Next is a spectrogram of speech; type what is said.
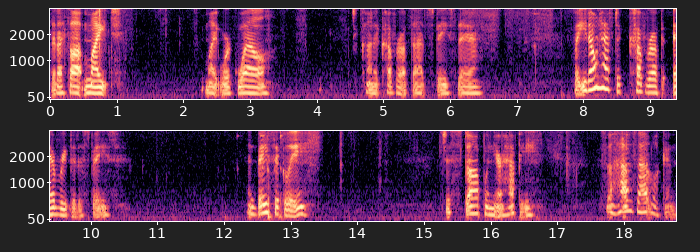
that I thought might, might work well to kind of cover up that space there. But you don't have to cover up every bit of space. And basically, just stop when you're happy. So how's that looking?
